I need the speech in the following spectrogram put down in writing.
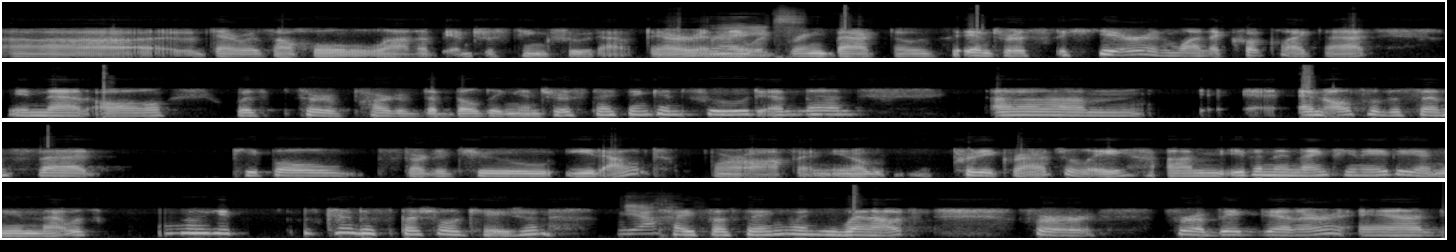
uh, there was a whole lot of interesting food out there, and they would bring back those interests here and want to cook like that. I mean, that all was sort of part of the building interest, I think, in food, and then, um, and also the sense that people started to eat out more often. You know, pretty gradually. Um, even in 1980, I mean, that was you know, you, it was kind of a special occasion Yeah. type of thing when you went out for for a big dinner and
